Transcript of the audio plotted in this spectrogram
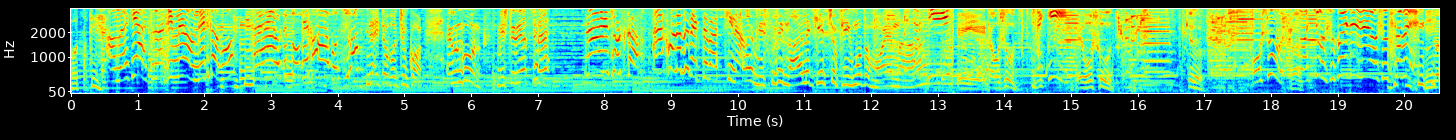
ভর্তি। আমরা কি আসলা ডিমের অমলেট খাব? হ্যাঁ ওটা তোকে খাওয়াবো। চুপ। এই তো চুপ কর। এখন গুন মিষ্টি দিয়ে আসছে রে। না রে ছোটকা এখনও তো দেখতে পাচ্ছি না। আরে মিষ্টি দিয়ে না এলে কিচ্ছু ঠিক মতো হয় না। এই এটা ওষুধ। কি? এই ওষুধ। কি ওষুধ? তোমার কি অসুখ হয়েছে যে ওষুধ খাবে? না,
